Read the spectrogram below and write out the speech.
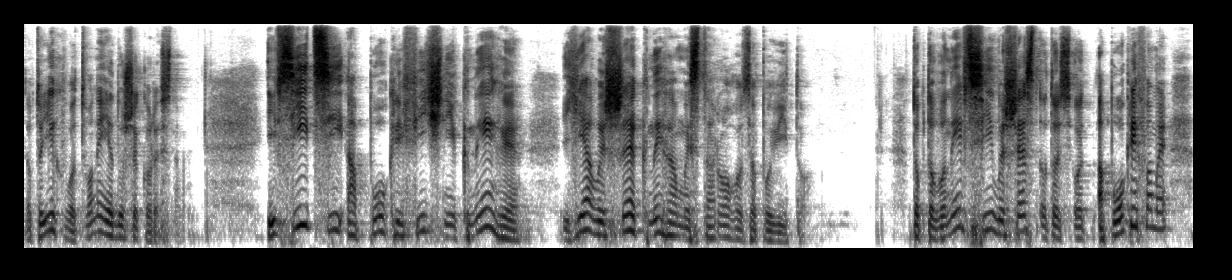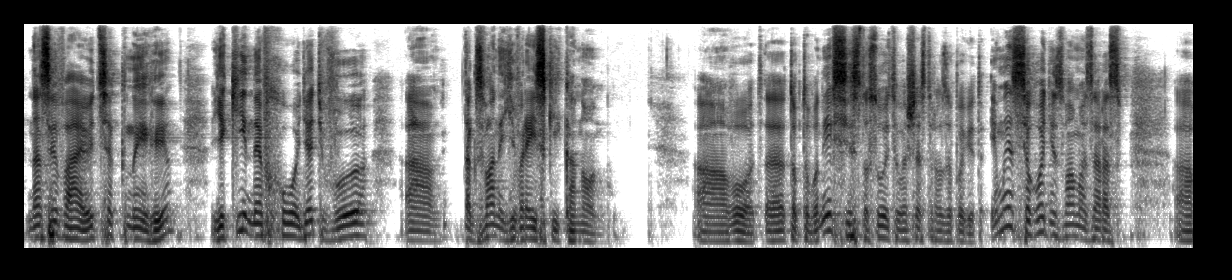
Тобто їх от, вони є дуже корисними. І всі ці апокрифічні книги є лише книгами старого заповіту. Тобто вони всі лише тобто, от, апокрифами називаються книги, які не входять в а, так званий єврейський канон. А, от, е, тобто вони всі стосуються лише старого заповіту. І ми сьогодні з вами зараз а,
